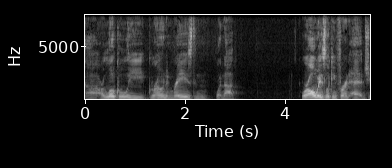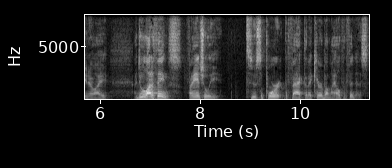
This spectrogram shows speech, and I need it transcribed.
uh, are locally grown and raised and whatnot. We're always looking for an edge. You know, I I do a lot of things financially to support the fact that I care about my health and fitness.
